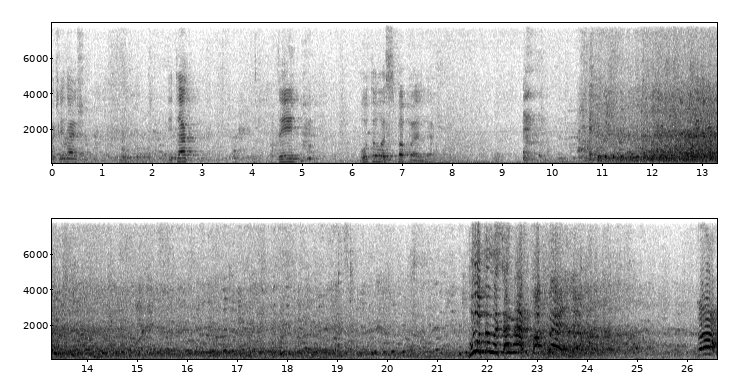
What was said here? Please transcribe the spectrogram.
Пошли дальше. Итак, ты путалась с Папелле. Путалась она с Папелле! Да!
